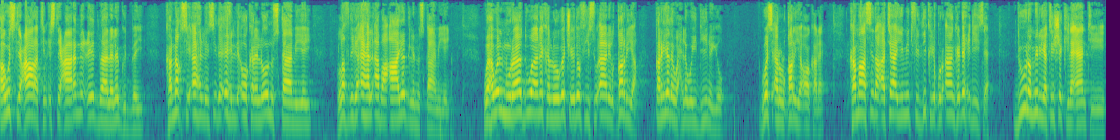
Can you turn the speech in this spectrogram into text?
Aw isticaaratin isticaaro maceed baa lala gudbay. Ka naqsi ahlin sida ehli oo kale loo nusqaamiyey lafdiga ahl abaa aayad la nusqaamiyey wahwa lmuraadu waana ka looga jeedo fii su'aali qarya qaryada wax la weydiinayo. Was'alu qarya oo kale. Kamaa sida ataa yimid fi dikri qur'aanka dhexdiisa duuna miryatin shaki la'aantii.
